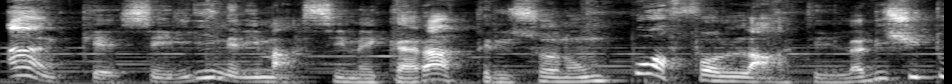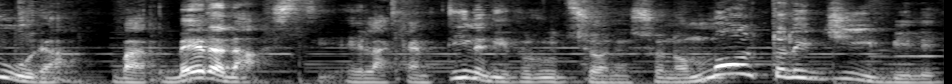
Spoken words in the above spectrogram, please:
anche se in linea di massima i caratteri sono un po' affollati, la dicitura Barbera d'Asti e la cantina di produzione sono molto leggibili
